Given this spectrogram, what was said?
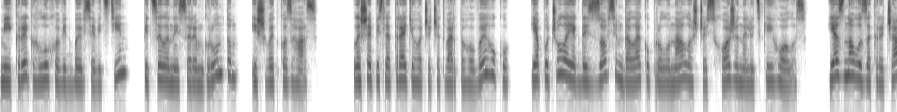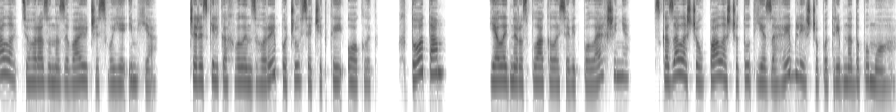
Мій крик глухо відбився від стін, підсилений сирим ґрунтом, і швидко згас. Лише після третього чи четвертого вигуку я почула, як десь зовсім далеко пролунало щось схоже на людський голос. Я знову закричала, цього разу називаючи своє ім'я. Через кілька хвилин згори почувся чіткий оклик Хто там? Я ледь не розплакалася від полегшення, сказала, що впала, що тут є загиблі, що потрібна допомога.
